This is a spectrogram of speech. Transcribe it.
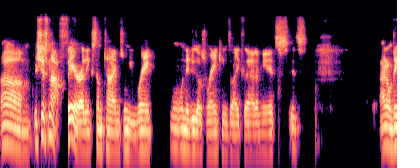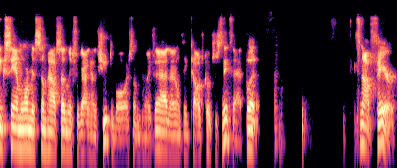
um it's just not fair i think sometimes when you rank when they do those rankings like that i mean it's it's i don't think sam orm has somehow suddenly forgotten how to shoot the ball or something like that and i don't think college coaches think that but it's not fair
